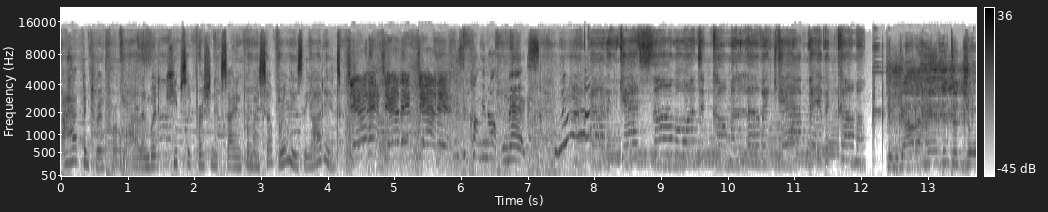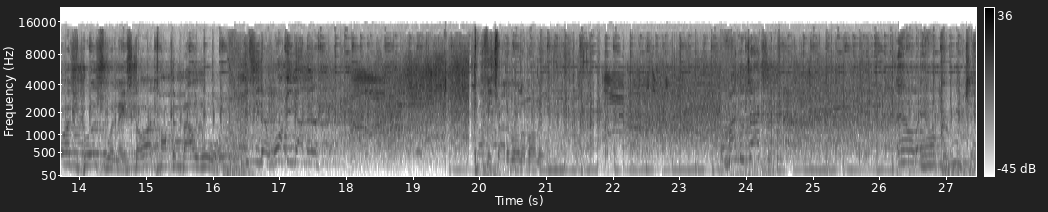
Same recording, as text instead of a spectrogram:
I have been touring for a while, and what keeps it fresh and exciting for myself really is the audience. Janet, Janet, Janet. Who's coming up next? Gotta hand it to George Bush when they start talking about war. You see that walk he got there? Puffy tried to roll up on me. Michael Jackson. LL Cool J.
